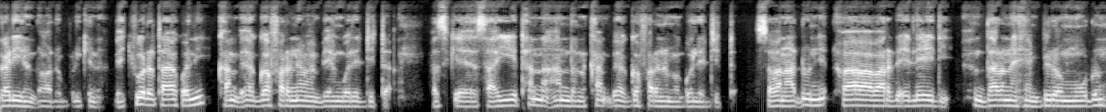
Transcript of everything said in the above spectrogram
garino ɗo ɗo burkina. Ɓe cuuɗatako ni kamɓe e gofarnema ɓe goleditta par ce que sa yi tan a andan kamɓe e gofarnema goleditta so wona ɗum neɗɗo wawa warde e leydi darana hen bureau muɗum.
